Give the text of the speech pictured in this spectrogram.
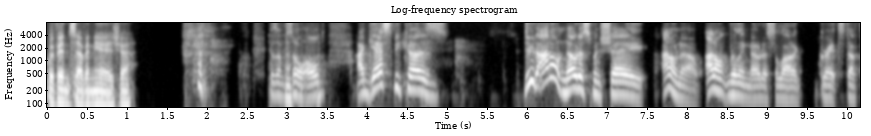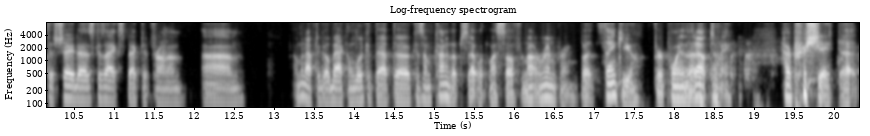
within seven years, yeah. because I'm so old. I guess because, dude, I don't notice when Shai. I don't know. I don't really notice a lot of great stuff that Shai does because I expect it from him. Um, I'm gonna have to go back and look at that though because I'm kind of upset with myself for not remembering. But thank you for pointing that out to me. I appreciate that.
